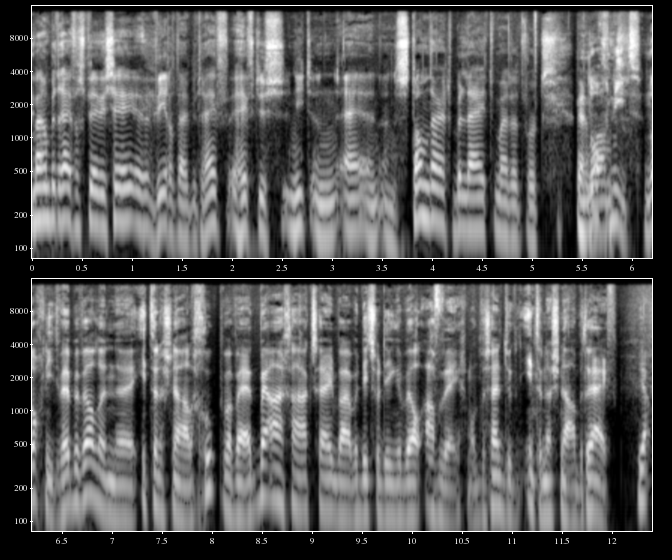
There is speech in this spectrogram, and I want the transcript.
maar een bedrijf als PwC, een wereldwijd bedrijf, heeft dus niet een, een, een standaard beleid, maar dat wordt nog land- niet, nog niet. We hebben wel een eh, internationale groep waar wij ook bij aangehaakt zijn, waar we dit soort dingen wel afwegen. Want we zijn natuurlijk een internationaal bedrijf. Ja. Het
